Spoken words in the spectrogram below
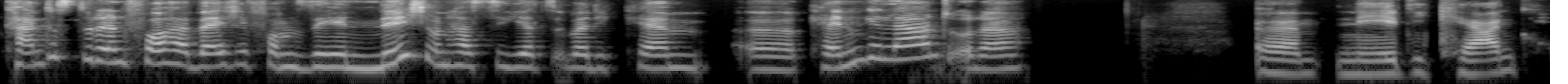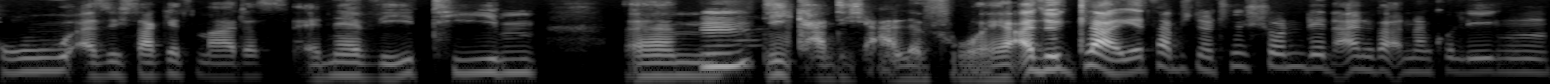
kanntest du denn vorher welche vom Sehen nicht und hast sie jetzt über die Cam äh, kennengelernt oder? Ähm, nee, die Kerncrew, also ich sage jetzt mal das NRW-Team, ähm, Mhm. die kannte ich alle vorher. Also klar, jetzt habe ich natürlich schon den einen oder anderen Kollegen,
